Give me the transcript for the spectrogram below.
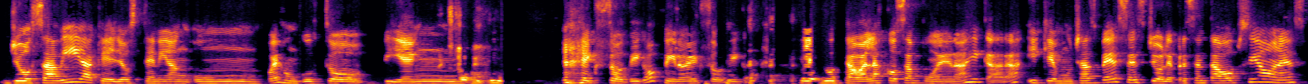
yo sabía que ellos tenían un, pues, un gusto bien Exótico. exótico, fino y exótico, que les gustaban las cosas buenas y caras y que muchas veces yo le presentaba opciones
